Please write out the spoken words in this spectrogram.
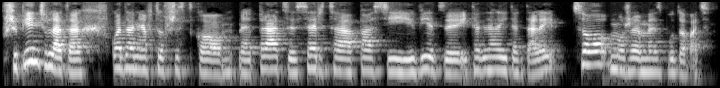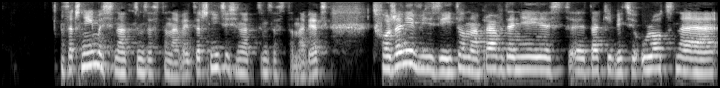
Przy pięciu latach wkładania w to wszystko e, pracy, serca, pasji, wiedzy itd., tak itd., tak co możemy zbudować? Zacznijmy się nad tym zastanawiać, zacznijcie się nad tym zastanawiać. Tworzenie wizji to naprawdę nie jest e, takie, wiecie, ulotne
